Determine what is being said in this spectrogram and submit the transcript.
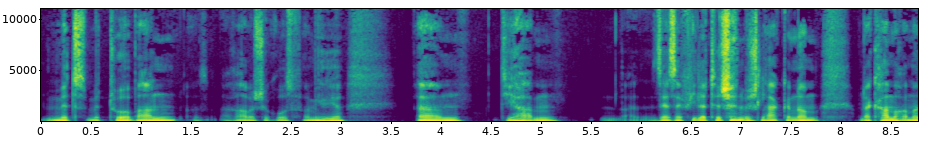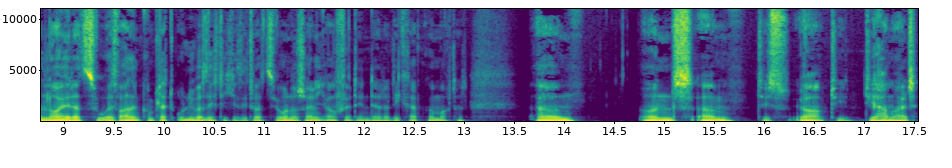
mit mit Turban, also arabische Großfamilie. Ähm, die haben sehr, sehr viele Tische in Beschlag genommen und da kamen auch immer neue dazu. Es war eine komplett unübersichtliche Situation, wahrscheinlich auch für den, der da die Crepe gemacht hat. Ähm, und ähm, dies, ja, die, die haben halt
